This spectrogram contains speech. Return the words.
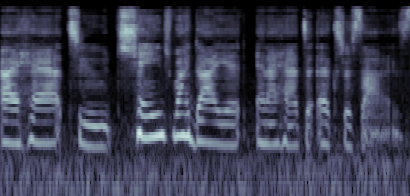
I had to change my diet, and I had to exercise.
